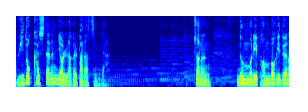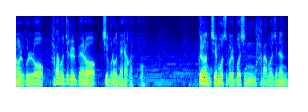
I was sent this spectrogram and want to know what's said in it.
위독하시다는 연락을 받았습니다. 저는 눈물이 범벅이 된 얼굴로 할아버지를 뵈러 집으로 내려갔고 그런 제 모습을 보신 할아버지는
